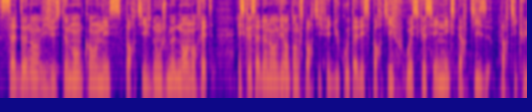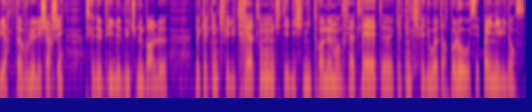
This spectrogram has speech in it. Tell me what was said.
ça donne envie justement quand on est sportif. Donc je me demande en fait, est-ce que ça donne envie en tant que sportif? Et du coup tu as des sportifs ou est-ce que c'est une expertise particulière que tu as voulu aller chercher? Parce que depuis le début, tu nous parles de, de quelqu'un qui fait du triathlon, tu t'es défini toi-même en triathlète, euh, quelqu'un qui fait du water polo ou c'est pas une évidence?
